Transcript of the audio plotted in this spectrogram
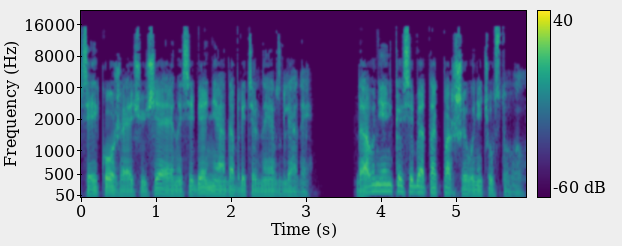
всей кожей ощущая на себе неодобрительные взгляды. Давненько себя так паршиво не чувствовал.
